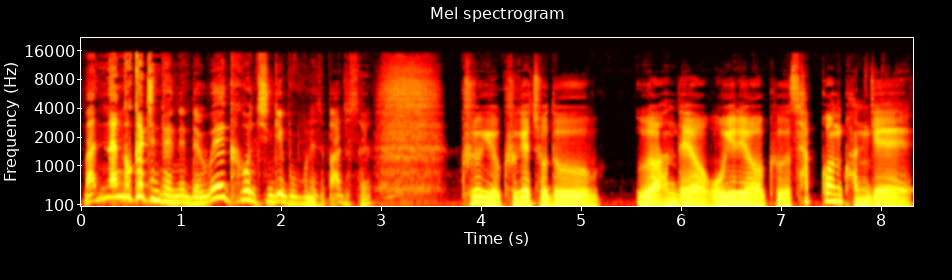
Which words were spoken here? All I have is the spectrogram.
만난 것까진 됐는데 왜 그건 징계 부분에서 빠졌어요? 그러게요. 그게 저도 의아한데요. 오히려 그 사건 관계인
